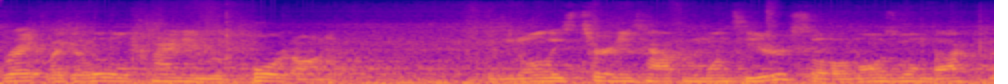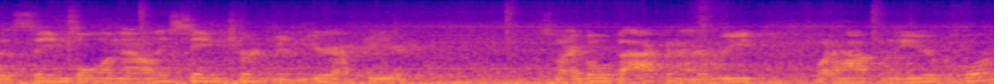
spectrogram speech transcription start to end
write like a little tiny report on it. Because you know all these tourneys happen once a year, so I'm always going back to the same bowling alley, same tournament year after year. So I go back and I read what happened the year before.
